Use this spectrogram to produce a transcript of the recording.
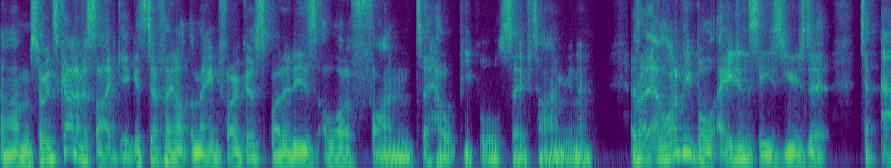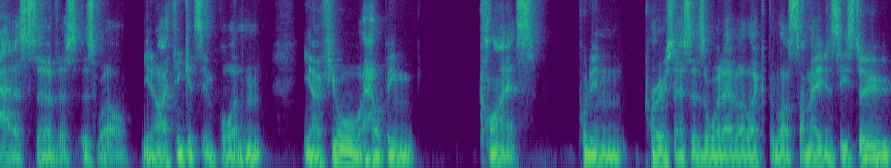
Um, so it's kind of a side gig. It's definitely not the main focus, but it is a lot of fun to help people save time. You know, Right. and a lot of people, agencies use it to add a service as well. You know, I think it's important. You know, if you're helping clients put in processes or whatever, like a lot of some agencies do,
